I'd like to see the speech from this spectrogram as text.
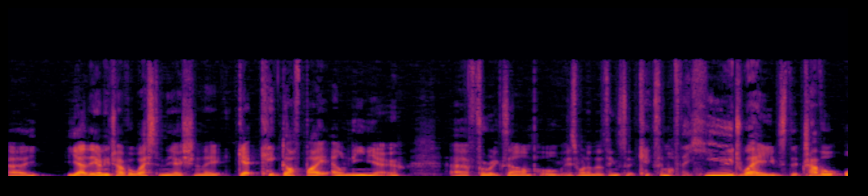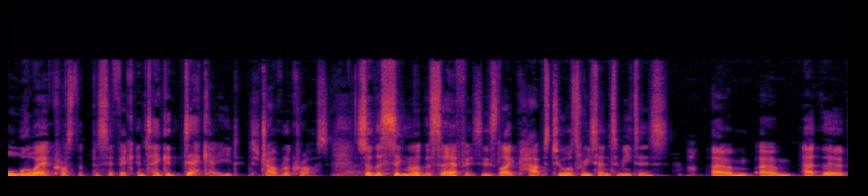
uh, yeah, they only travel west in the ocean, and they get kicked off by El Nino. Uh, for example, is one of the things that kicks them off. The huge waves that travel all the way across the Pacific and take a decade to travel across. So the signal at the surface is like perhaps two or three centimeters um, um, at the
